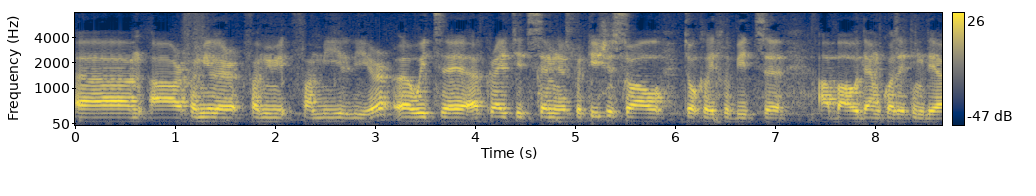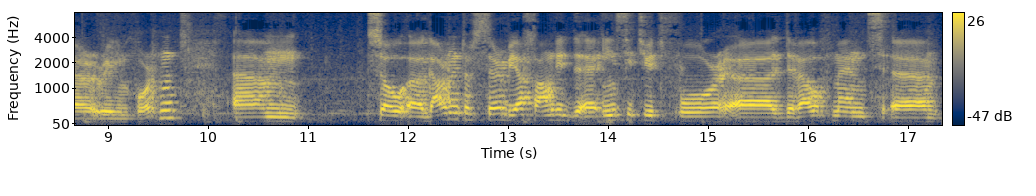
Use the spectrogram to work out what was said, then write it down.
um, are familiar fami familiar uh, with uh, accredited seminars for teachers, so I'll talk a little bit uh, about them because I think they are really important. Um, so, uh, government of Serbia founded the Institute for Development, um,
